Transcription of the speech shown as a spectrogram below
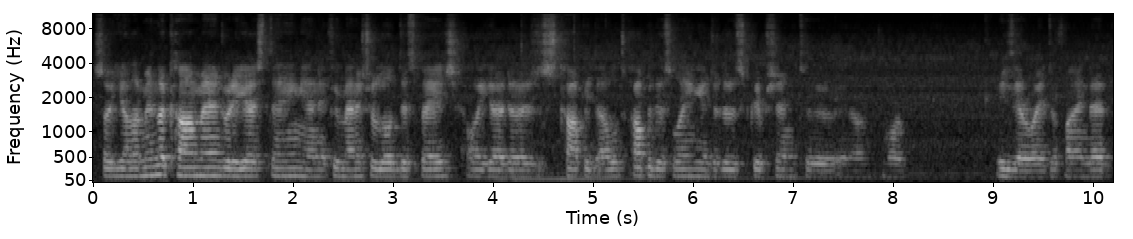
So yeah let me in the comment what you guys think and if you manage to load this page all you gotta do is just copy that will copy this link into the description to you know more easier way to find it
